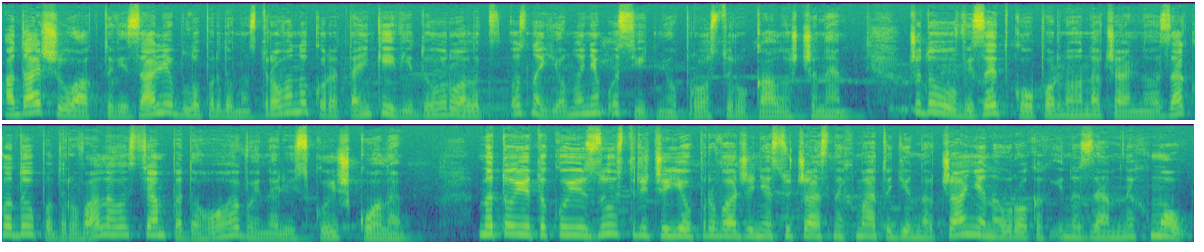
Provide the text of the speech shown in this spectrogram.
А далі у актовій залі було продемонстровано коротенький відеоролик з ознайомленням освітнього простору Калущини. Чудову візитку опорного навчального закладу подарували гостям педагоги Войнелівської школи. Метою такої зустрічі є впровадження сучасних методів навчання на уроках іноземних мов,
